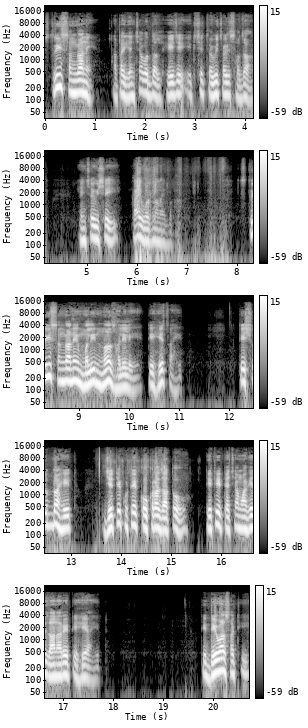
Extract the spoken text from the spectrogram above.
स्त्री संघाने आता यांच्याबद्दल हे जे एकशे चव्वेचाळीस हजार यांच्याविषयी काय वर्णन आहे बघा. स्त्री संघाने मलिन न झालेले ते हेच आहेत. ते शुद्ध आहेत. जेथे कुठे कोकरा जातो तेथे त्याच्यामागे जाणारे ते हे आहेत. ते देवासाठी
